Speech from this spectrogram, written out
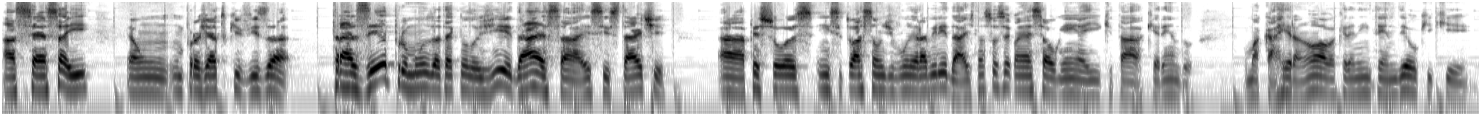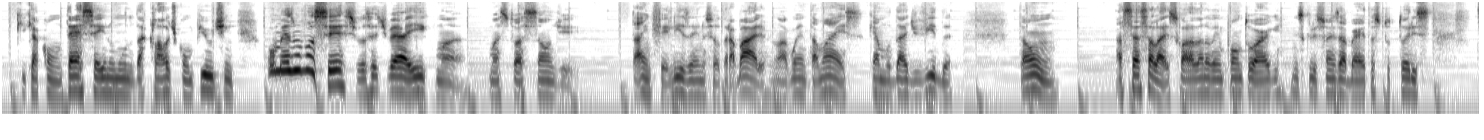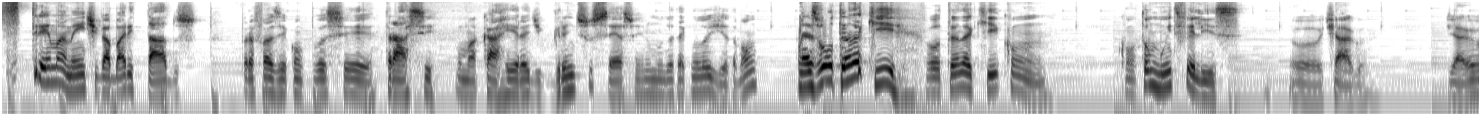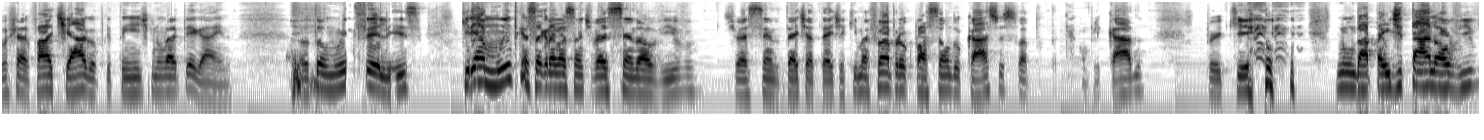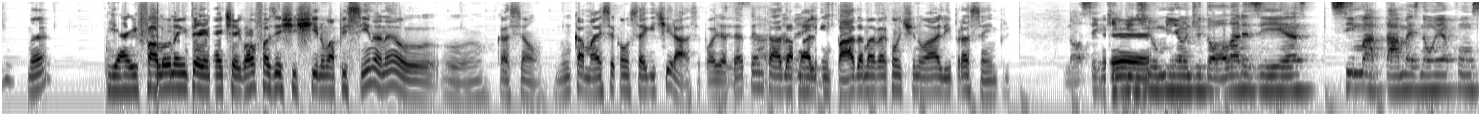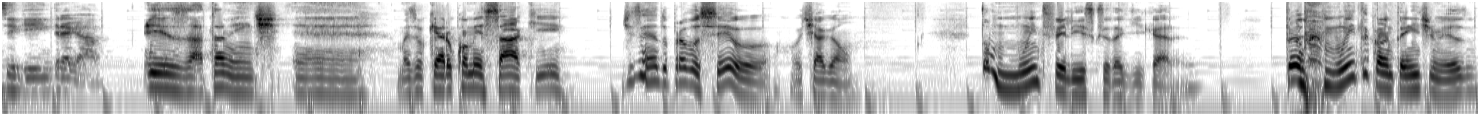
acessa aí. É um, um projeto que visa trazer para o mundo da tecnologia e dar essa, esse start a pessoas em situação de vulnerabilidade. Então, se você conhece alguém aí que está querendo uma carreira nova, querendo entender o que, que, que, que acontece aí no mundo da cloud computing, ou mesmo você, se você estiver aí com uma, uma situação de tá infeliz aí no seu trabalho, não aguenta mais, quer mudar de vida, então acessa lá, escoladanuvem.org, inscrições abertas, tutores extremamente gabaritados para fazer com que você trace uma carreira de grande sucesso aí no mundo da tecnologia, tá bom? Mas voltando aqui, voltando aqui com. com tô muito feliz, ô, Thiago. Eu vou falar Thiago porque tem gente que não vai pegar ainda. Eu tô muito feliz. Queria muito que essa gravação estivesse sendo ao vivo, estivesse sendo tete a tete aqui, mas foi uma preocupação do Cássio, puta, que é complicado, porque não dá para editar no ao vivo, né? E aí falou na internet, é igual fazer xixi numa piscina, né, o, o Cassião? Nunca mais você consegue tirar. Você pode até Exatamente. tentar dar uma limpada, mas vai continuar ali para sempre. Nossa equipe é... de um milhão de dólares ia se matar, mas não ia conseguir entregar. Exatamente. É... Mas eu quero começar aqui dizendo para você, ô, ô Tiagão, tô muito feliz que você tá aqui, cara. Tô muito contente mesmo.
